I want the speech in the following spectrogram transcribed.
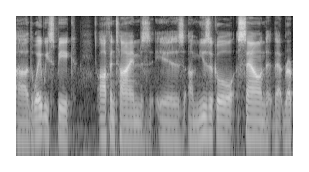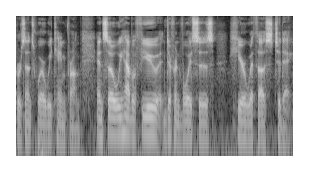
uh, the way we speak oftentimes is a musical sound that represents where we came from. And so we have a few different voices here with us today.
